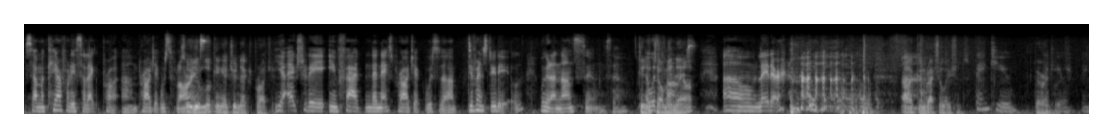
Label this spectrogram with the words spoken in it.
So I'm a carefully select pro, um, project with Florence. So you're looking at your next project. yeah, actually, in fact, the next project with a different studio. We're gonna announce soon. So Can you with tell me now? Um, later. Uh, congratulations, Thank you. Very Thank you. much. Thank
